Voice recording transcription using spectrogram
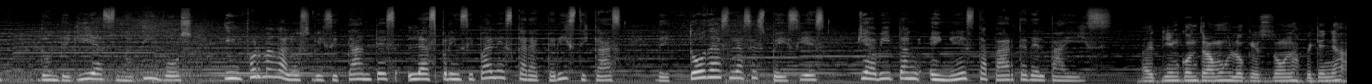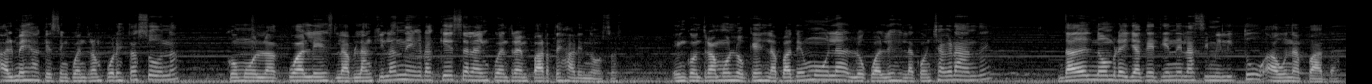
donde guías nativos informan a los visitantes las principales características de todas las especies que habitan en esta parte del país. Aquí encontramos lo que son las pequeñas almejas que se encuentran por esta zona, como la cual es la blanca y la negra que se la encuentra en partes arenosas. Encontramos lo que es la patemula, lo cual es la concha grande, dada el nombre ya que tiene la similitud a una pata.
